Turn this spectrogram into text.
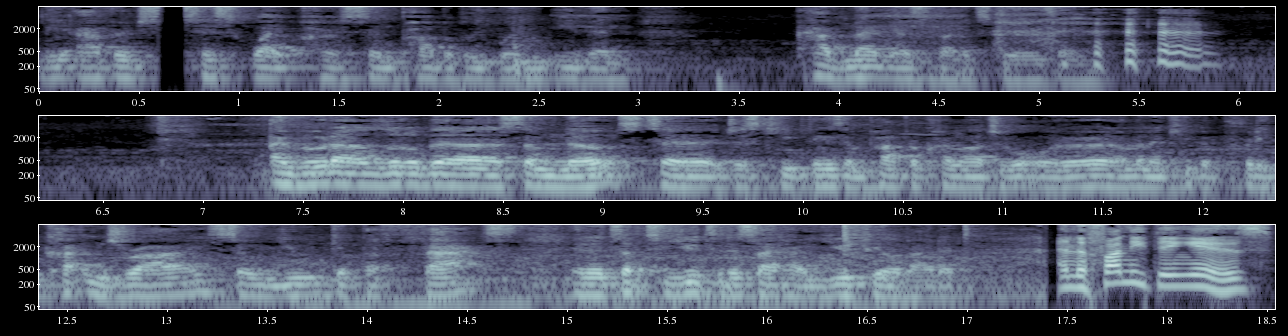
the average cis white person probably wouldn't even have nightmares about experiencing. I wrote out a little bit of some notes to just keep things in proper chronological order. I'm going to keep it pretty cut and dry so you get the facts, and it's up to you to decide how you feel about it. And the funny thing is,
